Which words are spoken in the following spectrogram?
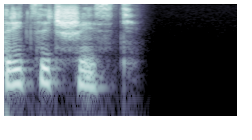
36.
